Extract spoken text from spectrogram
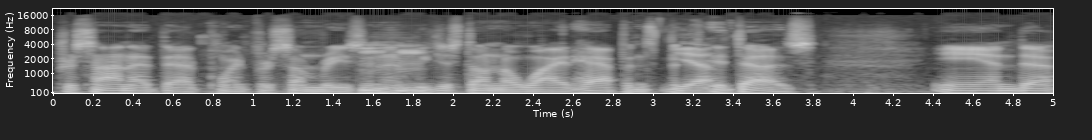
persona at that point for some reason, and we just don't know why it happens, but Yeah. it does. And uh,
